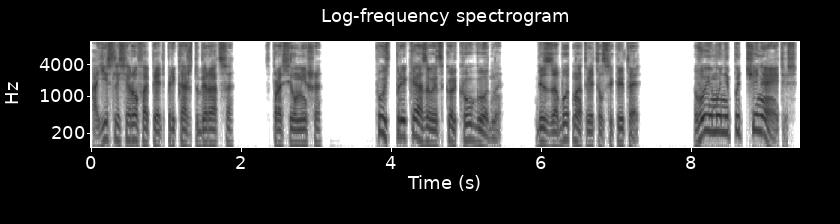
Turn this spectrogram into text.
«А если Серов опять прикажет убираться?» — спросил Миша. «Пусть приказывает сколько угодно», — беззаботно ответил секретарь. «Вы ему не подчиняетесь.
